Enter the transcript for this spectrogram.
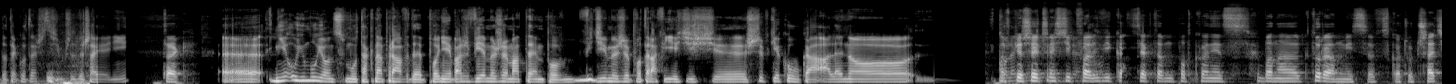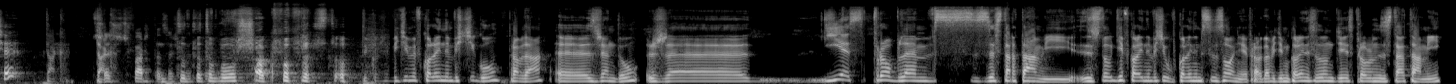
do tego też jesteśmy przyzwyczajeni. Tak. Nie ujmując mu tak naprawdę, ponieważ wiemy, że ma tempo, widzimy, że potrafi jeździć szybkie kółka, ale no... A w pierwszej części kwalifikacji, jak tam pod koniec, chyba na które on miejsce wskoczył? Trzecie? Tak, tak. Sześć czwarte coś To, to, to był szok po prostu. Tylko, że widzimy w kolejnym wyścigu, prawda, e, z rzędu, że jest problem z, ze startami. Zresztą nie w kolejnym wyścigu, w kolejnym sezonie, prawda? Widzimy kolejny sezon, gdzie jest problem ze startami.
